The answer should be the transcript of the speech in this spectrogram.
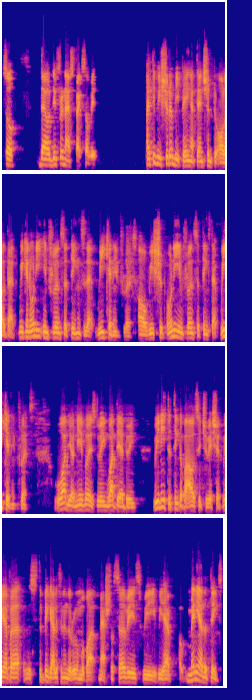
So there are different aspects of it. I think we shouldn't be paying attention to all of that. We can only influence the things that we can influence, or we should only influence the things that we can influence. What your neighbor is doing, what they're doing. We need to think about our situation. We have a the big elephant in the room about national service. We we have many other things.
